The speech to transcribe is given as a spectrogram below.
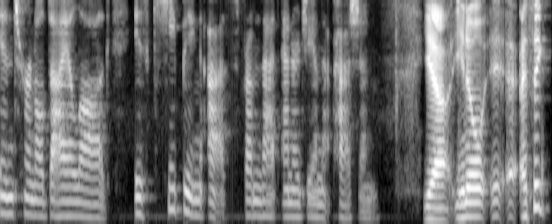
internal dialogue is keeping us from that energy and that passion. Yeah you know i think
